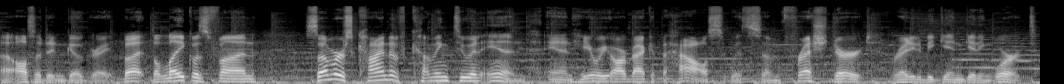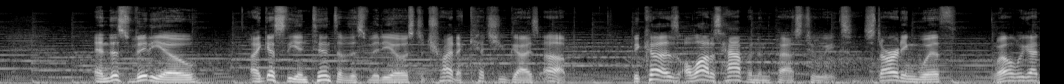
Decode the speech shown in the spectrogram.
Uh, also didn't go great, but the lake was fun. Summer's kind of coming to an end, and here we are back at the house with some fresh dirt ready to begin getting worked. And this video, I guess the intent of this video is to try to catch you guys up. Because a lot has happened in the past two weeks. Starting with, well, we got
